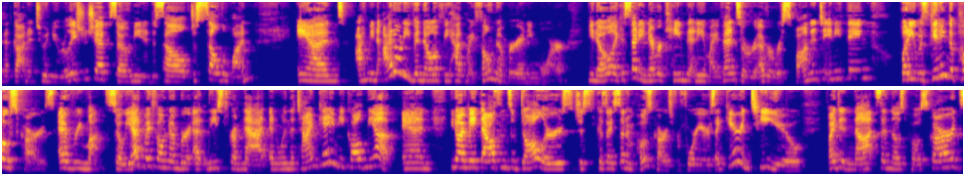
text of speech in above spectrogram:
had gotten into a new relationship, so needed to sell, just sell the one. And I mean, I don't even know if he had my phone number anymore. You know, like I said, he never came to any of my events or ever responded to anything but he was getting the postcards every month. So he had my phone number at least from that. And when the time came, he called me up. And, you know, I made thousands of dollars just because I sent him postcards for four years. I guarantee you, if I did not send those postcards,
